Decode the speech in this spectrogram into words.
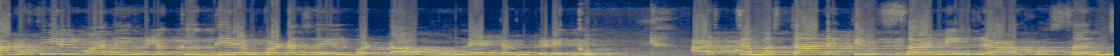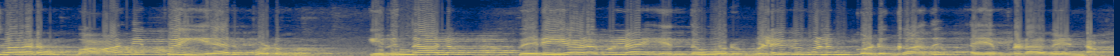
அரசியல்வாதிகளுக்கு திறம்பட செயல்பட்டால் முன்னேற்றம் கிடைக்கும். அஷ்டமஸ்தானத்தில் சனி ராகு சஞ்சாரம் பாதிப்பு ஏற்படும். இருந்தாலும் பெரிய அளவுல எந்த ஒரு விளைவுகளும் கொடுக்காது பயப்பட வேண்டாம்.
